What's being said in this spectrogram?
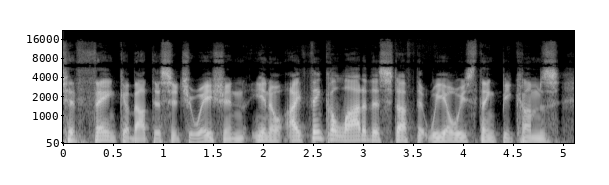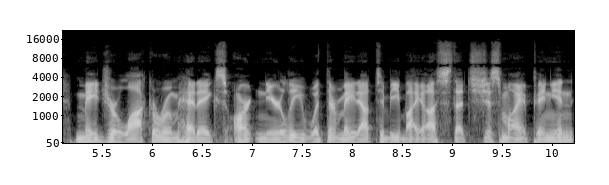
to think about this situation. You know, I think a lot of this stuff that we always think becomes major locker room headaches aren't nearly what they're made out to be by us. That's just my opinion.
